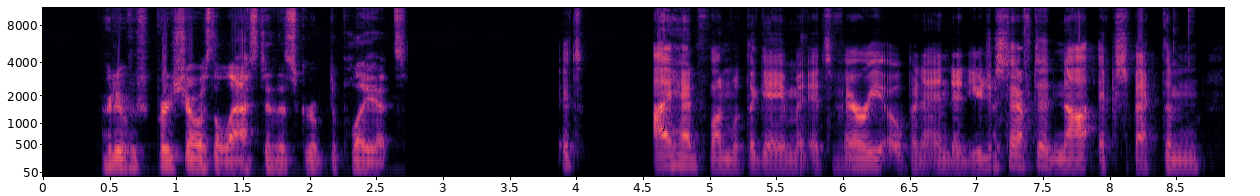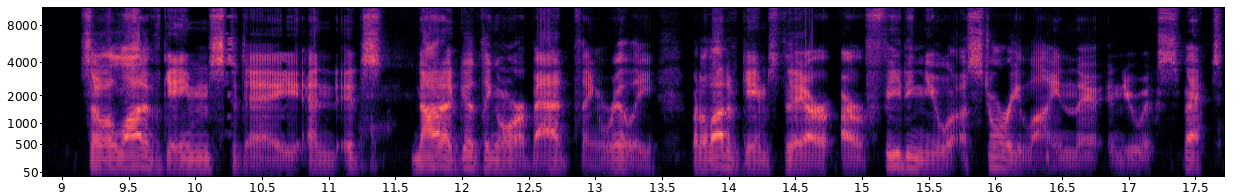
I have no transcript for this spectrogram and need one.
pretty, pretty sure I was the last in this group to play it. It's I had fun with the game. It's very open ended. You just have to not expect them. So a lot of games today, and it's not a good thing or a bad thing, really, but a lot of games today are, are feeding you a storyline there, and you expect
